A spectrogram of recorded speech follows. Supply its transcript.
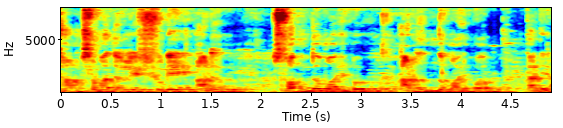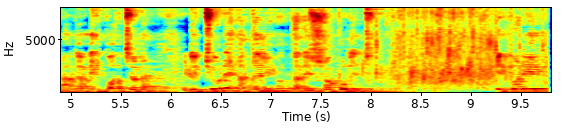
ধামসমা দলের সুরে আরও ছন্দময় হোক, আনন্দময় হোক, তাদের আগামীর পথ একটু জোরে হাতালি হোক, তাদের সকলের জন্য। এরপরে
